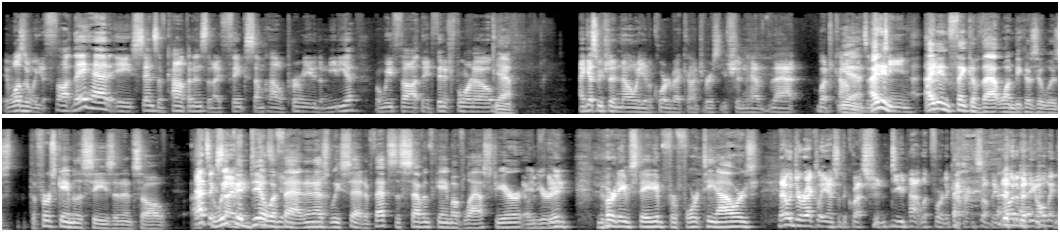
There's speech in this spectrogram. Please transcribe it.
it wasn't what you thought. They had a sense of confidence that I think somehow permeated the media, where we thought they'd finish 4 0. yeah, I guess we should have known when you have a quarterback controversy, you shouldn't have that much yeah. confidence in I didn't. team. I didn't think of that one because it was the first game of the season, and so. uh, That's we could deal That's- with yeah, that, and as we said, if that's the seventh game of last year, and you're in Notre Dame Stadium for 14 hours, That would directly answer the question: Do you not look forward to covering something? That would have been the only.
